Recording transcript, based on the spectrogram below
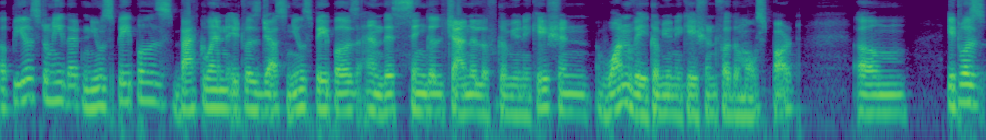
appears to me that newspapers, back when it was just newspapers and this single channel of communication, one way communication for the most part, um, it was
